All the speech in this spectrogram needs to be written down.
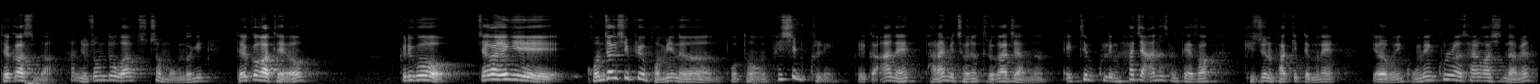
될 것 같습니다. 한 요 정도가 추천 목록이 될 것 같아요. 그리고 제가 여기 권장 CPU 범위는 보통 passive cooling 그러니까 안에 바람이 전혀 들어가지 않는 active cooling 하지 않은 상태에서 기준을 봤기 때문에 여러분이 공랭 쿨러를 사용하신다면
